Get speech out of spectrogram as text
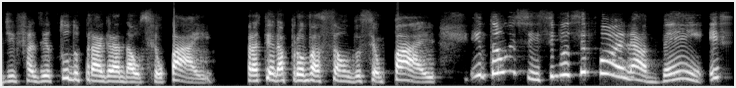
de fazer tudo para agradar o seu pai? Para ter a aprovação do seu pai? Então, assim, se você for olhar bem, esse,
